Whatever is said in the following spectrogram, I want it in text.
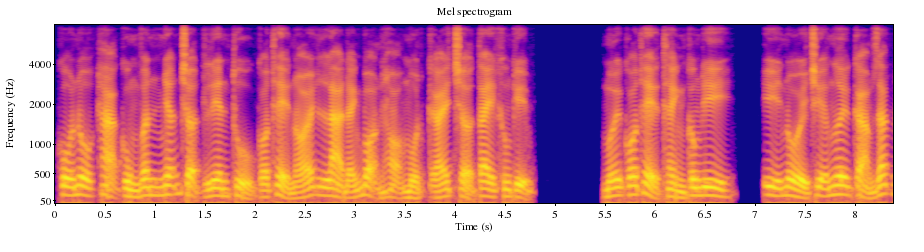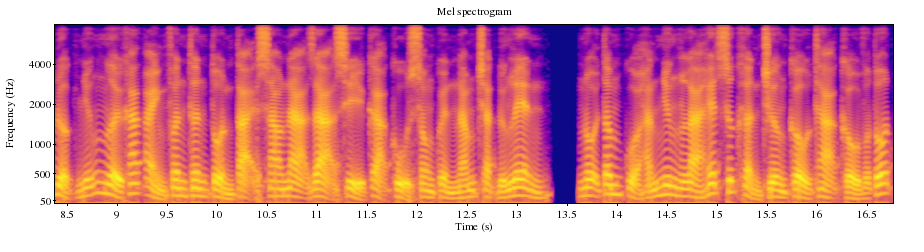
Cô nộ hạ cùng vân nhẫn chợt liên thủ có thể nói là đánh bọn họ một cái trở tay không kịp. Mới có thể thành công đi, y nổi chĩa ngươi cảm giác được những người khác ảnh phân thân tồn tại sao nạ dạ xỉ cả cụ song quyền nắm chặt đứng lên nội tâm của hắn nhưng là hết sức khẩn trương cầu thả cầu vô tốt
